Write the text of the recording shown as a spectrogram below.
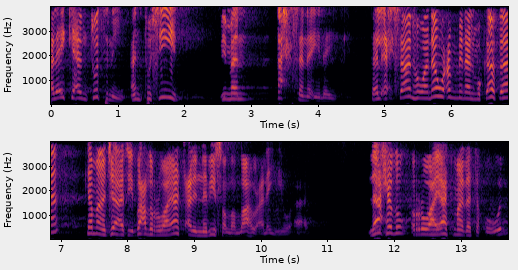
عليك أن تثني أن تشيد بمن أحسن إليك. فالإحسان هو نوع من المكافأة كما جاء في بعض الروايات عن النبي صلى الله عليه وآله. لاحظوا الروايات ماذا تقول؟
